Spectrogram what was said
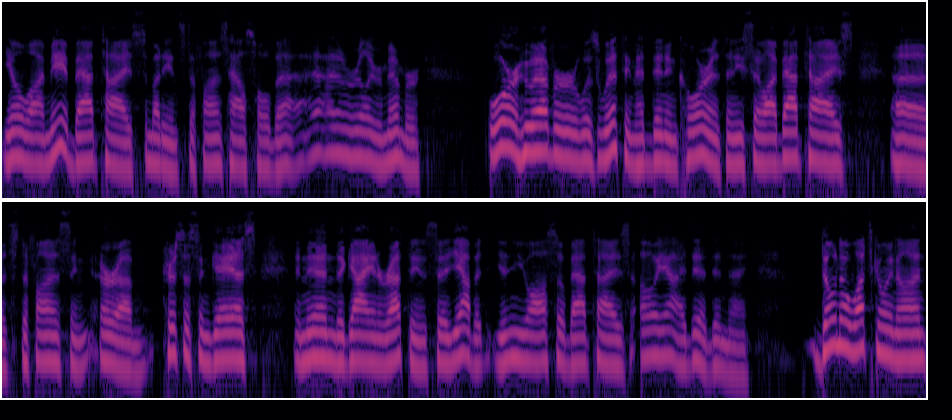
You know, well, I may have baptized somebody in Stephan's household, but I, I don't really remember. Or whoever was with him had been in Corinth, and he said, Well, I baptized uh, Stephanas and, or um, Crispus and Gaius, and then the guy interrupted him and said, Yeah, but didn't you also baptize? Oh, yeah, I did, didn't I? Don't know what's going on,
